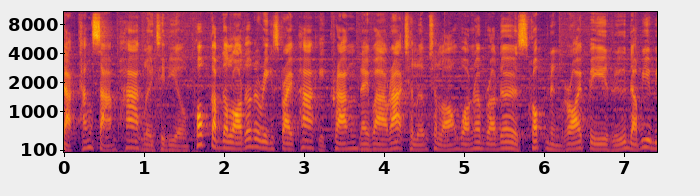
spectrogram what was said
จากทั้ง 3 ภาคเลยทีเดียว พบกับ The Lord of the Rings ไตรภาคอีกครั้ง ในวาระเฉลิมฉลอง Warner Brothers ครบ 100 ปี หรือ WB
